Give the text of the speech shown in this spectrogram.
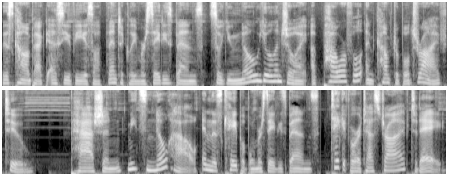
This compact SUV is authentically Mercedes-Benz, so you know you'll enjoy a powerful and comfortable drive too. Passion meets know-how in this capable Mercedes-Benz. Take it for a test drive today.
